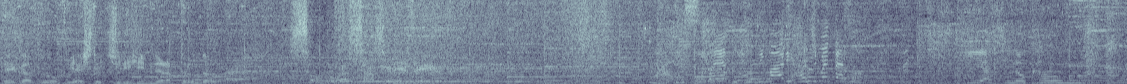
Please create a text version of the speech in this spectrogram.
手数を増やして自利品狙ってるんだろうがそうはさせねえぜまた素早く飛び回り始めたぞ。癒しの香り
